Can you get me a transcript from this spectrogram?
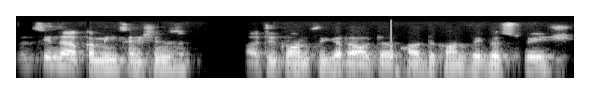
We'll see in the coming sessions how to configure router, how to configure switch,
